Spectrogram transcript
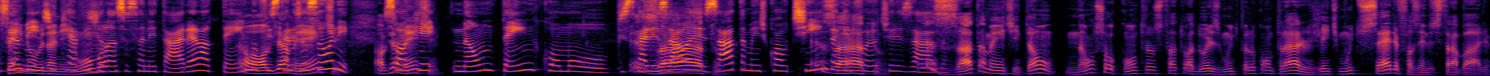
sem dúvida Obviamente que a nenhuma. vigilância sanitária ela tem uma obviamente, fiscalização ali. Só obviamente. que não tem como fiscalizar Exato. exatamente qual tinta que Exato. foi utilizada. Exatamente. Então, não sou contra os tatuadores, muito pelo contrário, gente muito séria fazendo esse trabalho.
